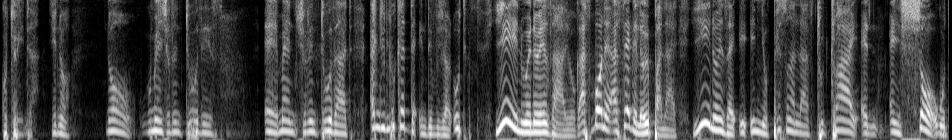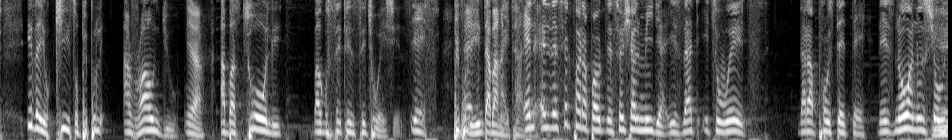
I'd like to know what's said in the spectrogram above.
ku Twitter you know no women shouldn't do this eh men shouldn't do that and you look at the individual uthi yini wena oyenzayo asibone aseke leyo ibhalayo yini oyenza in your personal life to try and ensure ukuthi either your kids or people around you Yeah. abasitholi baku certain situations yes people Eh, into abangayithandi And and the sad part about the social media is that it's words that are posted there. There's no one who's showing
